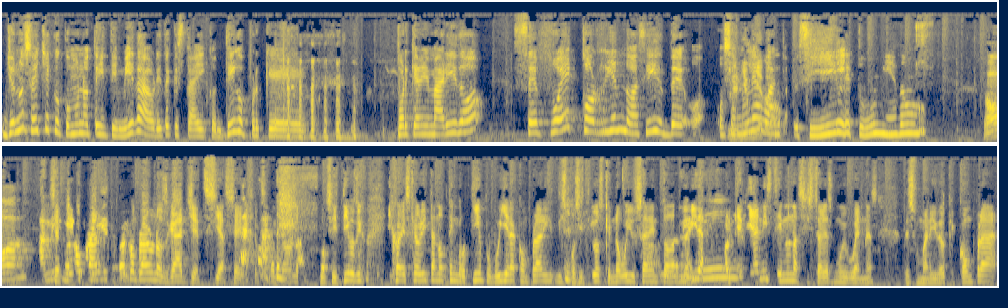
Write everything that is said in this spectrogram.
yo no sé, Checo, cómo no te intimida ahorita que está ahí contigo, porque, porque mi marido se fue corriendo así de, o, o sea, ¿Le no le aguanta. Sí, le tuvo miedo. No, a mí Se fue, a comprar, se fue a comprar unos gadgets, ya sé. Se fue a comprar unos dispositivos. Dijo, hijo, es que ahorita no tengo tiempo. Voy a ir a comprar dispositivos que no voy a usar en toda mi vida. Porque Dianis tiene unas historias muy buenas de su marido que compra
